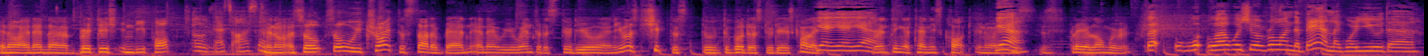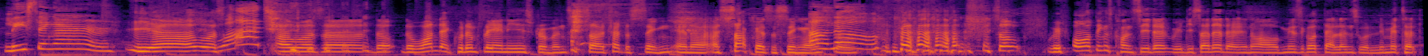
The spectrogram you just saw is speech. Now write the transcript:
You know, and then uh, British indie pop. Oh, that's awesome. You know, so so we tried to start a band, and then we went to the studio, and it was cheap to to, to go to the studio. It's kind of like yeah, yeah, yeah. renting a tennis court, you know, yeah. Just, just, play along with it. But w- what was your role in the band? Like, were you the lead singer? Or? Yeah, I was. What? I was uh, the the one that couldn't play any instruments, so I tried to sing, and uh, I suck as a singer. Oh so. no! so with all things considered, we decided that you know our musical talents were limited,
